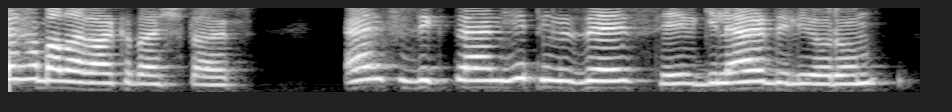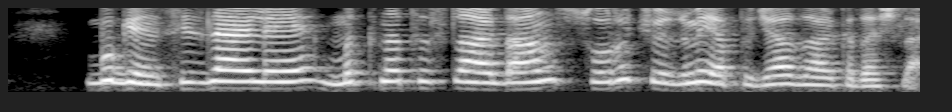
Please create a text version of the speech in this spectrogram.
Merhabalar arkadaşlar. En fizikten hepinize sevgiler diliyorum. Bugün sizlerle mıknatıslardan soru çözümü yapacağız arkadaşlar.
